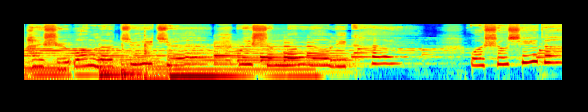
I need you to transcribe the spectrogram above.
还是忘了我熟悉的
